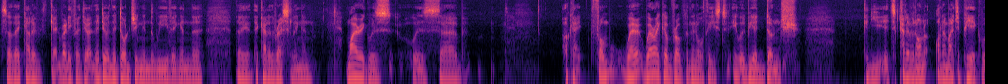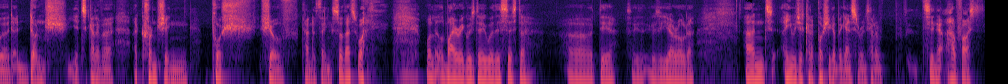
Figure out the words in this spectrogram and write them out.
so they're kind of getting ready for it. They're doing the dodging and the weaving and the the, the kind of the wrestling. And Myrig was was uh, okay from where where I come from from the northeast. It would be a dunch. Can you? It's kind of an on, onomatopoeic word. A dunch. It's kind of a, a crunching push shove kind of thing. So that's what what little Myrig was doing with his sister. Oh dear. So he was a year older and he was just kind of pushing up against her and kind of seeing how fast,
